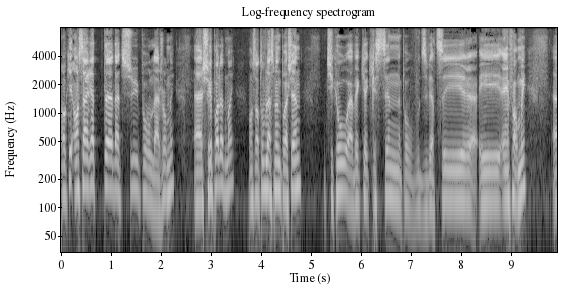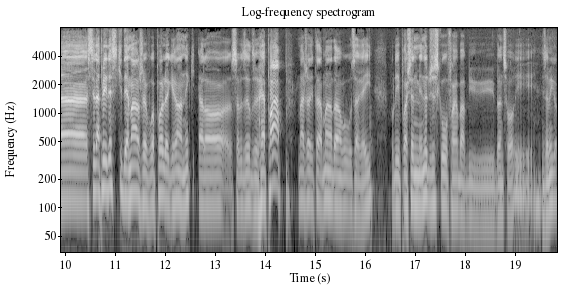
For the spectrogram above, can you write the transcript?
OK, on s'arrête euh, là-dessus pour la journée. Euh, je serai pas là demain. On se retrouve la semaine prochaine. Chico avec Christine pour vous divertir et informer. Euh, c'est la playlist qui démarre. Je vois pas le grand Nick. Alors, ça veut dire du hip-hop majoritairement dans vos oreilles pour les prochaines minutes jusqu'au frère Babu. Bonne soirée, les amigos.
